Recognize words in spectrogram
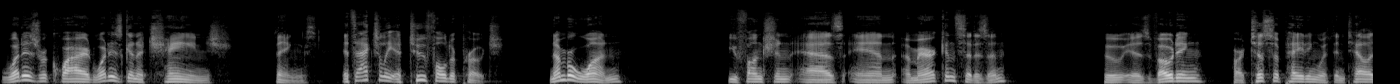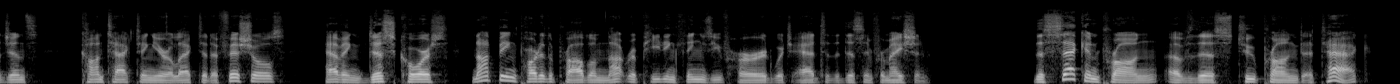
What is required? What is going to change things? It's actually a twofold approach. Number one, you function as an American citizen who is voting, participating with intelligence, contacting your elected officials, having discourse, not being part of the problem, not repeating things you've heard which add to the disinformation. The second prong of this two pronged attack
